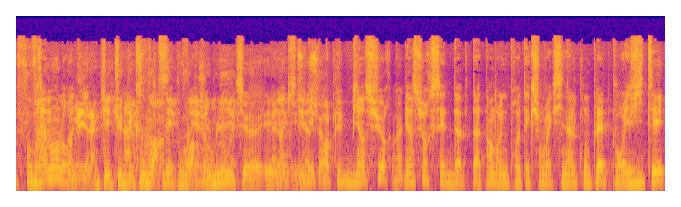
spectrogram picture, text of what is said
faut vraiment le redire. L'inquiétude des pouvoirs, des pouvoirs publics. Euh, bah, l'inquiétude des pouvoirs publics, bien sûr. Bien sûr, c'est d'atteindre une protection vaccinale complète pour éviter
